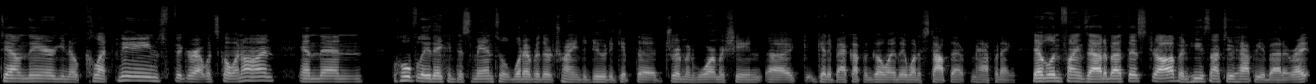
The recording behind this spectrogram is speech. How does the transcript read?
down there you know collect names figure out what's going on and then hopefully they can dismantle whatever they're trying to do to get the German war machine, uh, get it back up and going. They want to stop that from happening. Devlin finds out about this job and he's not too happy about it, right?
